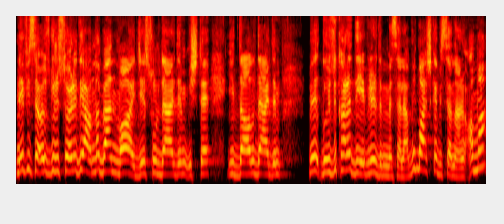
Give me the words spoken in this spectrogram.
Nefise Özgür'ü söylediği anda ben vay cesur derdim işte iddialı derdim ve gözü kara diyebilirdim mesela. Bu başka bir senaryo ama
